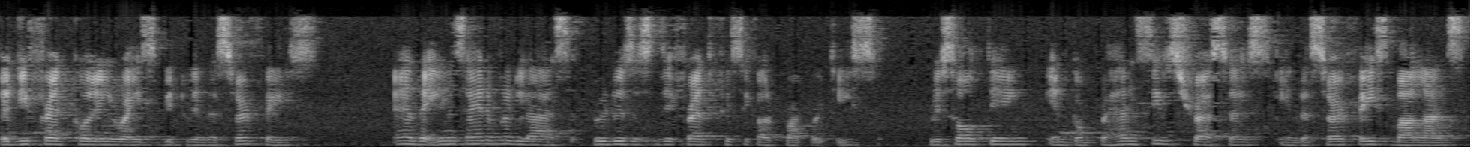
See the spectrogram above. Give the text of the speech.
The different cooling rates between the surface and the inside of the glass produces different physical properties, resulting in comprehensive stresses in the surface balanced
